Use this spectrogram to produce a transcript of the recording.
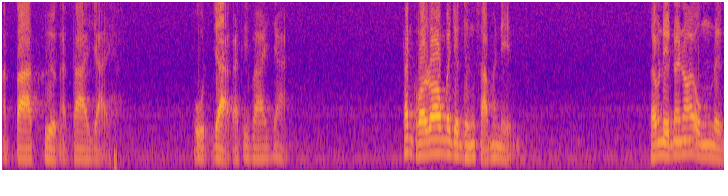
อัตตาเคืองอัตตาใหญ่ พูดยากอธิบายยาก ท่านขอร้องไปจนถึงสามเณรามเณรน้อยๆ องค์หนึ่ง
